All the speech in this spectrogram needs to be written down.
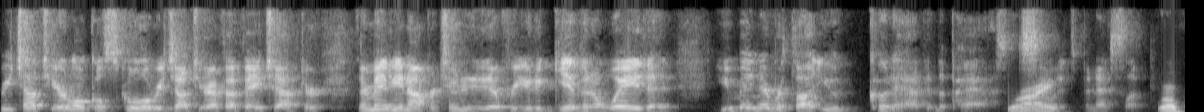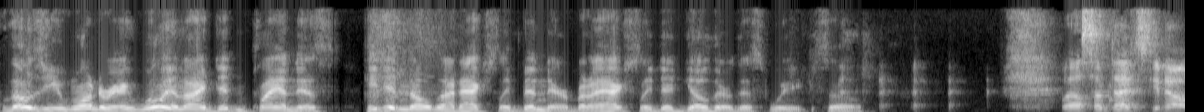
reach out to your local school, reach out to your FFA chapter. There may be an opportunity there for you to give in a way that you may never thought you could have in the past. Right. So it's been excellent. Well, for those of you wondering, Willie and I didn't plan this. He didn't know that I'd actually been there, but I actually did go there this week. So well, sometimes you know,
